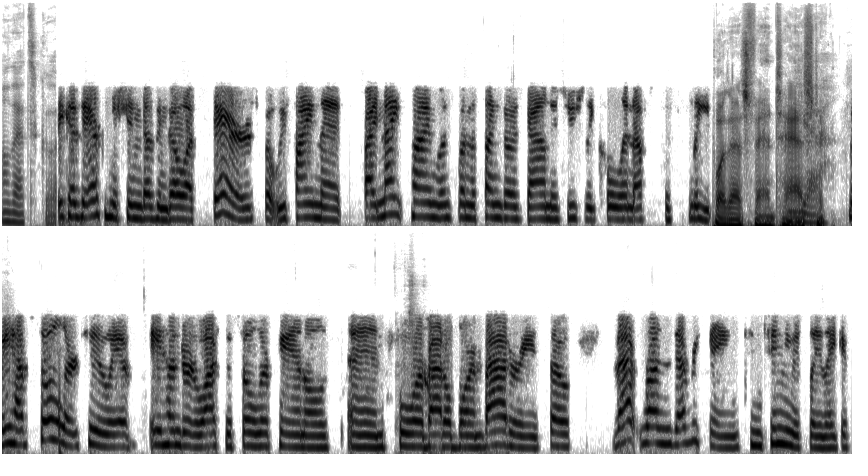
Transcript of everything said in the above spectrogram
Oh, that's good. because the air conditioning doesn't go upstairs. But we find that by nighttime, when when the sun goes down, it's usually cool enough to sleep. Boy, that's fantastic. We have solar too. We have 800 watts of solar panels and four Battleborn batteries. So that runs everything continuously. Like if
